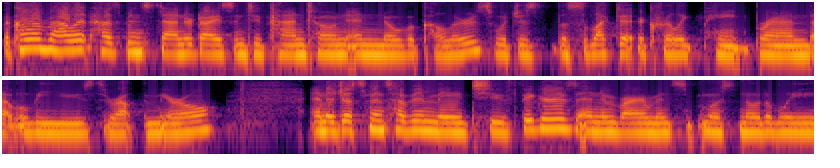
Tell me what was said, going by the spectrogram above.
The color palette has been standardized into Pantone and Nova Colors, which is the selected acrylic paint brand that will be used throughout the mural. And adjustments have been made to figures and environments, most notably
